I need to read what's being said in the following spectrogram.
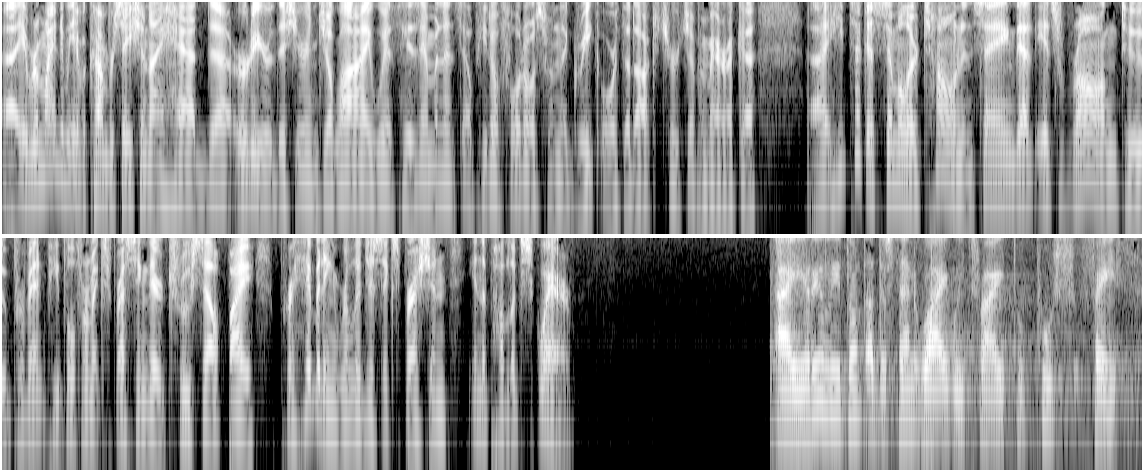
Uh, it reminded me of a conversation I had uh, earlier this year in July with His Eminence Elpidophoros from the Greek Orthodox Church of America. Uh, he took a similar tone in saying that it's wrong to prevent people from expressing their true self by prohibiting religious expression in the public square. I really don't understand why we try to push faith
